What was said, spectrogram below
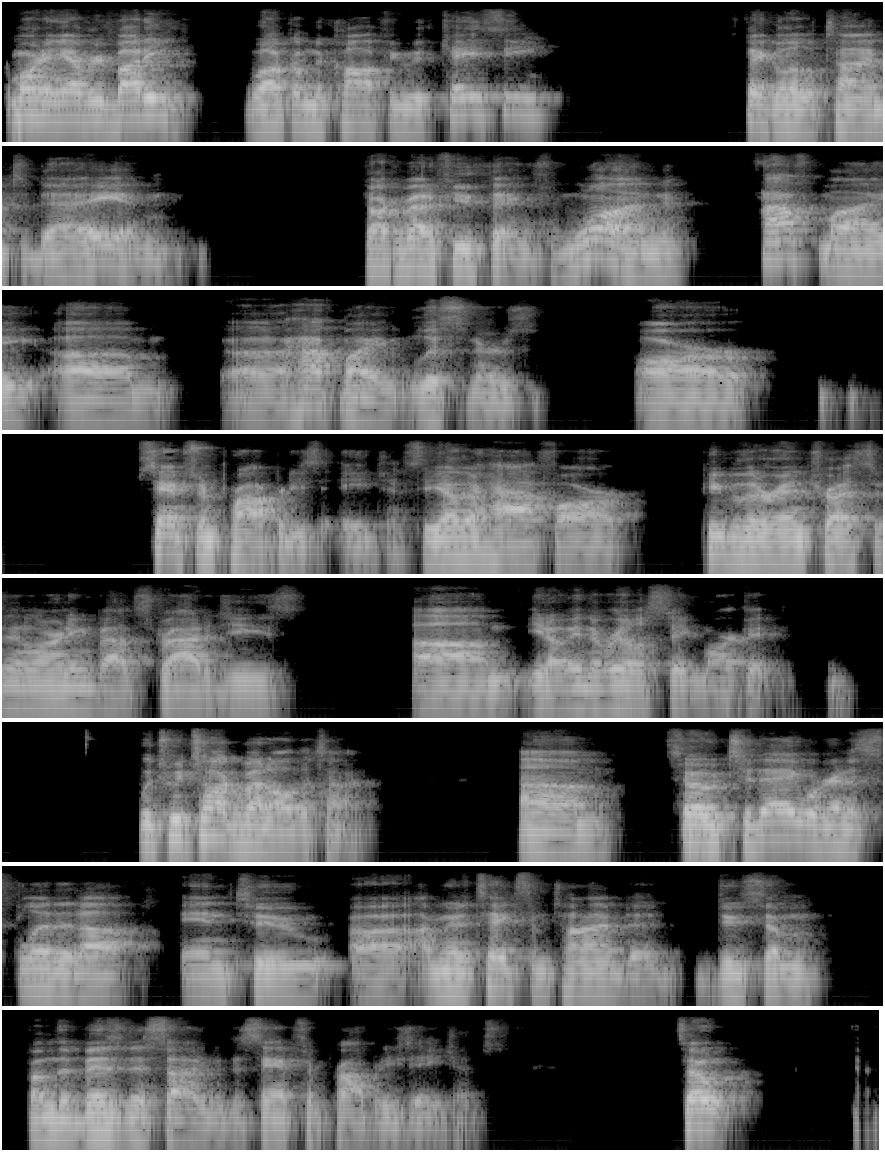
Good morning, everybody. Welcome to Coffee with Casey. Let's take a little time today and talk about a few things. One, half my um, uh, half my listeners are Samson Properties agents. The other half are people that are interested in learning about strategies, um, you know, in the real estate market, which we talk about all the time. Um, so today we're going to split it up into uh, i'm going to take some time to do some from the business side with the samson properties agents. So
